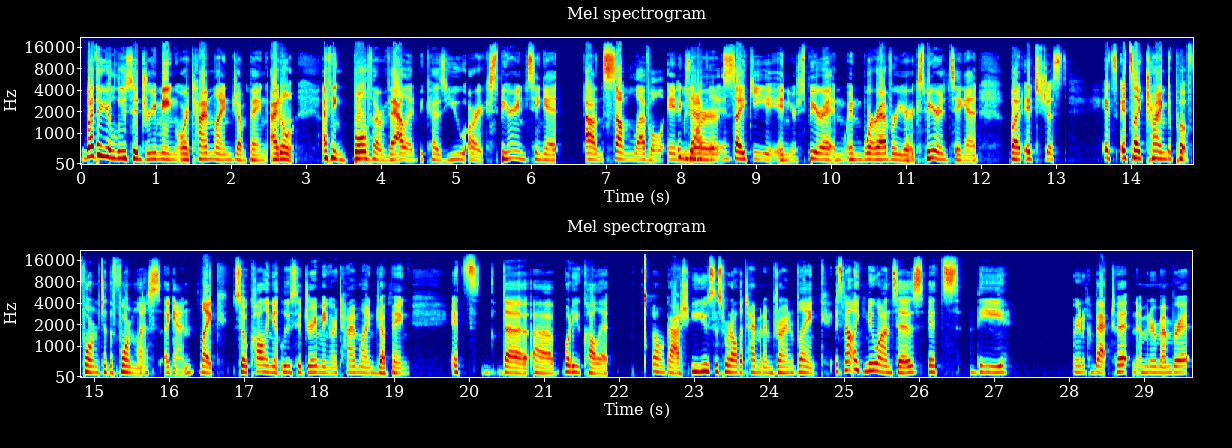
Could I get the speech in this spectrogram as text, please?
whether you're lucid dreaming or timeline jumping i don't i think both are valid because you are experiencing it on some level in your psyche in your spirit and, and wherever you're experiencing it but it's just it's it's like trying to put form to the formless again. Like so calling it lucid dreaming or timeline jumping it's the uh what do you call it? Oh gosh you use this word all the time and i'm drawing a blank. It's not like nuances it's the we're gonna come back to it and i'm gonna remember it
